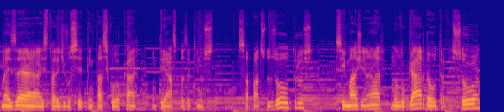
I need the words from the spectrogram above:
mas é a história de você tentar se colocar, entre aspas, aqui nos sapatos dos outros, se imaginar no lugar da outra pessoa,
